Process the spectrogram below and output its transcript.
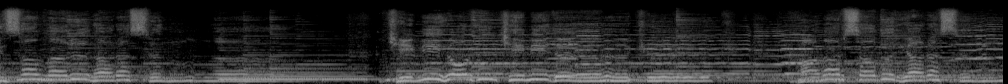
insanların arasında Kimi yorgun kimi dökük kanar sabır yarasında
